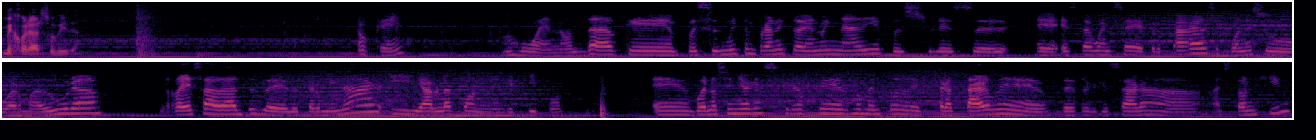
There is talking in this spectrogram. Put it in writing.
mejorar su vida. Ok. Bueno, dado que pues es muy temprano y todavía no hay nadie, pues les eh, eh, esta Gwen se prepara, se pone su armadura, reza antes de, terminar y habla con el equipo. Eh, bueno, señores, creo que es momento de tratar de, regresar a, a Stonehill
